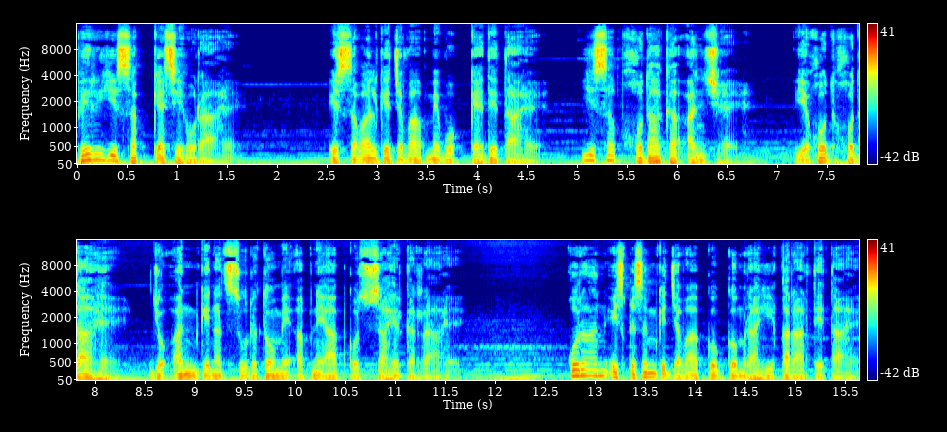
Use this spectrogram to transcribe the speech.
پھر یہ سب کیسے ہو رہا ہے؟ اس سوال کے جواب میں وہ کہہ دیتا ہے، یہ سب خدا کا انش ہے۔ یہ خود خدا ہے جو ان گنت صورتوں میں اپنے آپ کو ظاہر کر رہا ہے۔ قرآن اس قسم کے جواب کو گمراہی قرار دیتا ہے۔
